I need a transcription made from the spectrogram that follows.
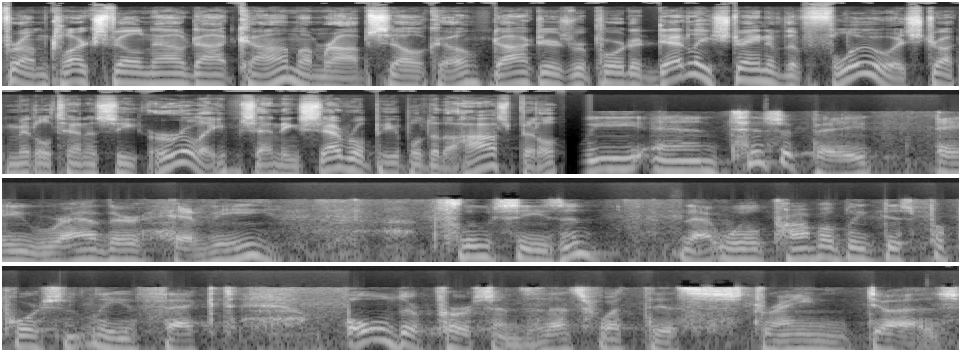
From ClarksvilleNow.com, I'm Rob Selko. Doctors report a deadly strain of the flu has struck Middle Tennessee early, sending several people to the hospital. We anticipate a rather heavy flu season that will probably disproportionately affect older persons. That's what this strain does.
